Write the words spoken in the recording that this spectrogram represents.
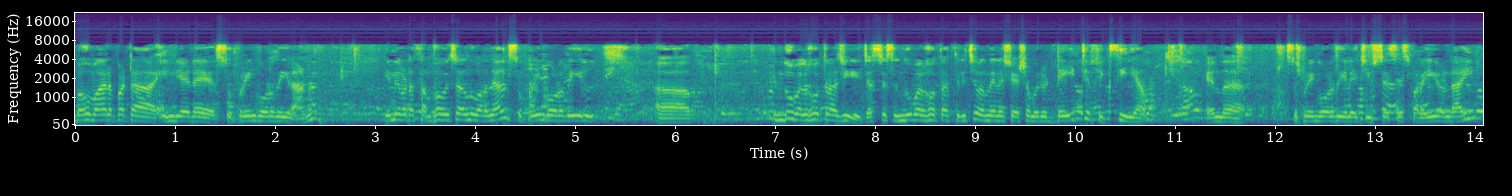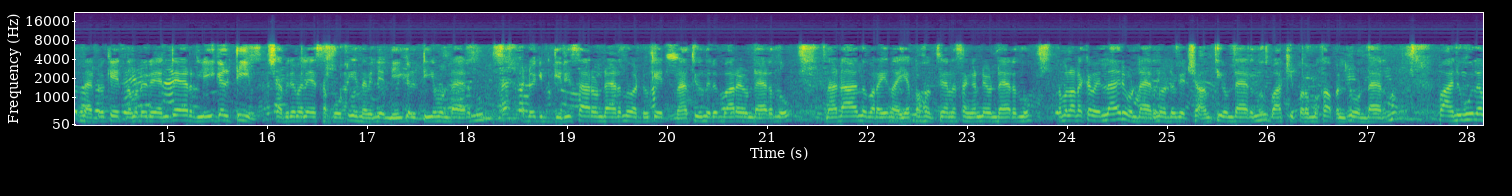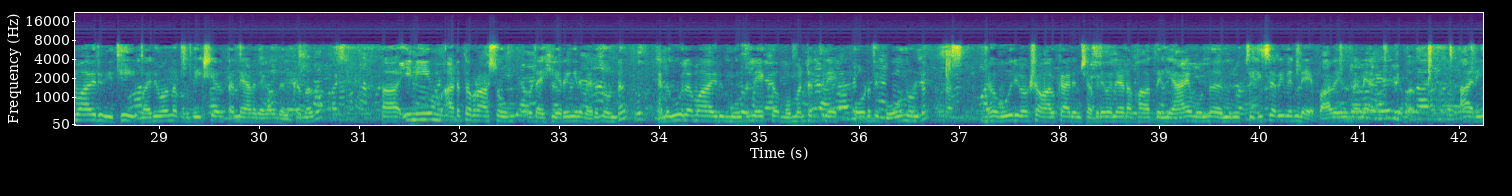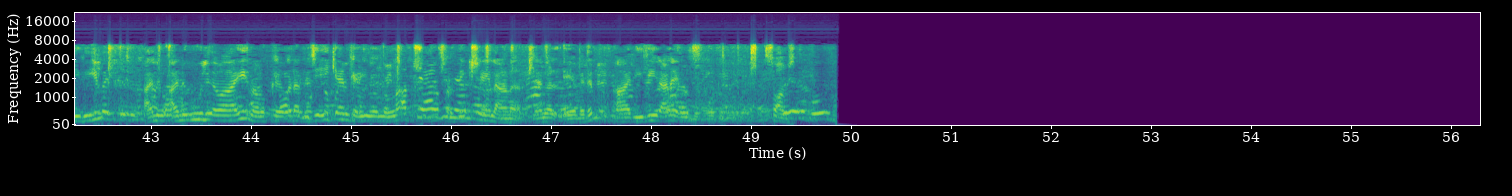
ബഹുമാനപ്പെട്ട ഇന്ത്യയുടെ സുപ്രീം കോടതിയിലാണ്. ഇന്നിവിടെ സംഭവിച്ചതെന്ന് പറഞ്ഞാൽ സുപ്രീം കോടതിയിൽ ഇന്ദു മൽഹോത്രജി ജസ്റ്റിസ് ഇന്ദു മൽഹോത്ര തിരിച്ചു വന്നതിന് ശേഷം ഒരു ഡേറ്റ് ഫിക്സ് ചെയ്യാം എന്ന് സുപ്രീം കോടതിയിലെ ചീഫ് ജസ്റ്റിസ് പറയുകയുണ്ടായി. അഡ്വക്കേറ്റ് നമ്മുടെ ഒരു എന്റയർ ലീഗൽ ടീം ശബരിമലയെ സപ്പോർട്ട് ചെയ്യുന്ന വലിയ ലീഗൽ ടീം ഉണ്ടായിരുന്നു. അഡ്വക്കേറ്റ് ഗിരി സാർ ഉണ്ടായിരുന്നു അഡ്വക്കേറ്റ് മാത്യു നെടുമ്പാറ ഉണ്ടായിരുന്നു നട എന്ന് പറയുന്ന അയ്യപ്പ ഭക്തജന സംഘടന ഉണ്ടായിരുന്നു. നമ്മളടക്കം എല്ലാവരും ഉണ്ടായിരുന്നു അഡ്വക്കേറ്റ് ശാന്തി ഉണ്ടായിരുന്നു ബാക്കി പ്രമുഖ പലരും ഉണ്ടായിരുന്നു. അപ്പൊ അനുകൂലമായ ഒരു വിധി വരുമെന്ന പ്രതീക്ഷയിൽ തന്നെയാണ് ഞങ്ങൾ നിൽക്കുന്നത്. ഇനിയും അടുത്ത പ്രാവശ്യവും ഇവിടെ ഹിയറിംഗിന് വരുന്നുണ്ട്. അനുകൂലമായ ഒരു മൂഡിലേക്ക് മൊമെന്റത്തിലേക്ക് കോടതി പോകുന്നുണ്ട്. ബഹുഭൂരിപക്ഷം ആൾക്കാരും ശബരിമലയുടെ ഭാഗത്ത് ന്യായമുണ്ട് എന്നൊരു തിരിച്ചറിവിന്റെ പാതയിൽ തന്നെയാണ് ആ രീതിയിൽ അനു അനുകൂലമായി നമുക്ക് ഇവിടെ വിജയിക്കാൻ കഴിയുമെന്നുള്ള പ്രതീക്ഷയിലാണ് ഞങ്ങൾ ഏവരും ആ രീതിയിലാണ് ഞങ്ങൾ സ്വാമി.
